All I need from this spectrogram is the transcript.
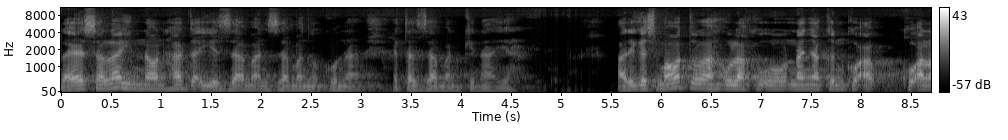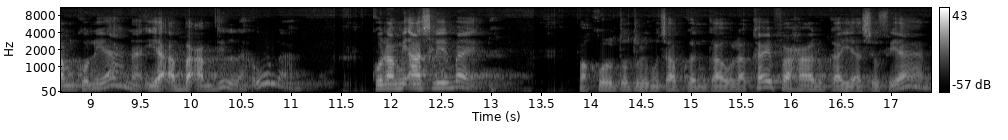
Laisa lain naon hadza ieu zaman zamanul kuna? Eta zaman kinayah. Ari geus maot ulah ulah ku nanyakeun ku, ku alam kunyahna ya Aba Abdullah ulah. Kunami asli baik fakultu tuli ngucapkeun kaula kaifa haluka ya sufyan?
